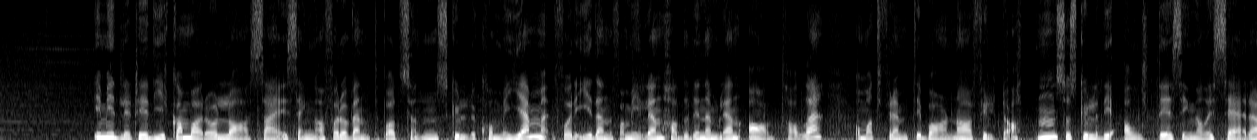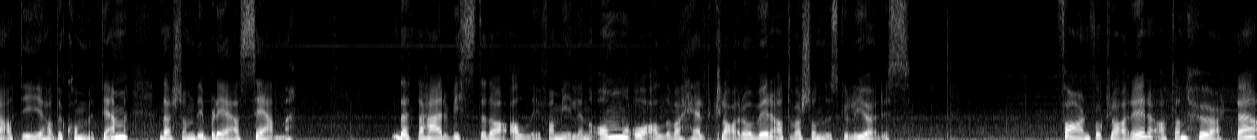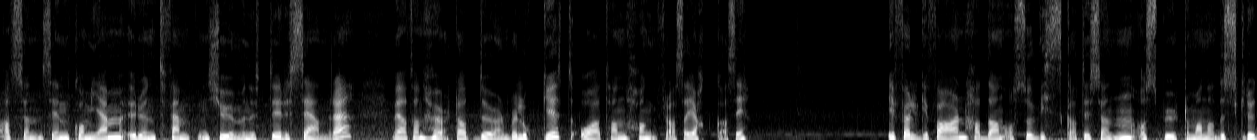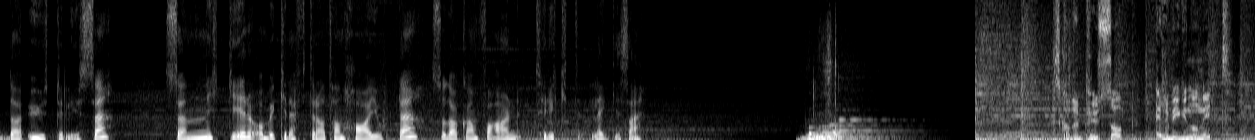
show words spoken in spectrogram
Imidlertid gikk han bare og la seg i senga for å vente på at sønnen skulle komme hjem, for i denne familien hadde de nemlig en avtale om at frem til barna fylte 18, så skulle de alltid signalisere at de hadde kommet hjem dersom de ble sene. Dette her visste da alle i familien om, og alle var helt klar over at det var sånn det skulle gjøres. Faren forklarer at han hørte at sønnen sin kom hjem rundt 15-20 minutter senere, ved at han hørte at døren ble lukket, og at han hang fra seg jakka si. Ifølge faren hadde han også hviska til sønnen og spurt om han hadde skrudd av utelyset. Sønnen nikker og bekrefter at han har gjort det, så da kan faren trygt legge seg. Skal du pusse opp eller bygge noe nytt?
